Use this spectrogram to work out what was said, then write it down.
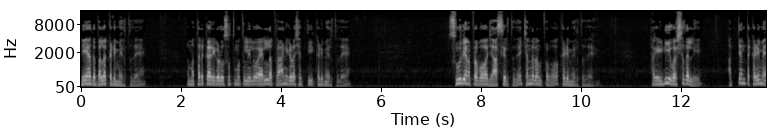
ದೇಹದ ಬಲ ಕಡಿಮೆ ಇರ್ತದೆ. ನಮ್ಮ ತರಕಾರಿಗಳು, ಸುತ್ತಮುತ್ತಲಿರುವ ಎಲ್ಲ ಪ್ರಾಣಿಗಳ ಶಕ್ತಿ ಕಡಿಮೆ ಇರ್ತದೆ. ಸೂರ್ಯನ ಪ್ರಭಾವ ಜಾಸ್ತಿ ಇರ್ತದೆ, ಚಂದ್ರನ ಪ್ರಭಾವ ಕಡಿಮೆ ಇರ್ತದೆ. ಹಾಗೆ ಇಡೀ ವರ್ಷದಲ್ಲಿ ಅತ್ಯಂತ ಕಡಿಮೆ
